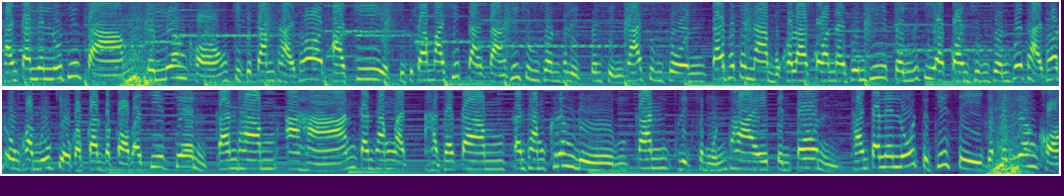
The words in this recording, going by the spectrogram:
ฐานการเรียนรู้ที่ 3 เป็นเรื่องของกิจกรรมถ่ายทอดอาชีพ กิจกรรมอาชีพต่างๆ ที่ชุมชนผลิตเป็นสินค้าชุมชน ได้พัฒนาบุคลากรในพื้นที่เป็นวิทยากรชุมชน เพื่อถ่ายทอดองค์ความรู้เกี่ยวกับการประกอบอาชีพ เช่นการทำอาหาร การทำงัดหัตถกรรม การทำเครื่องดื่ม การผลิตสมุนไพรเป็นต้น ฐานการเรียนรู้จุดที่ 4 จะเป็นเรื่องของ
